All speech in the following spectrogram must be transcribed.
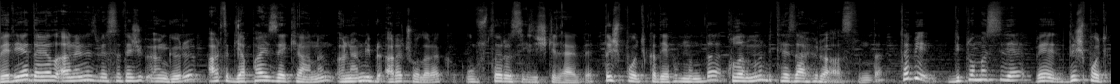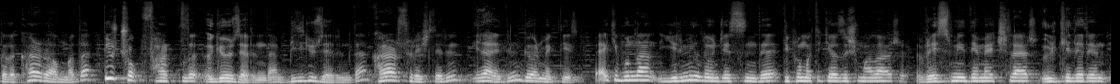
Veriye dayalı analiz ve stratejik öngörü artık yapay zekanın önemli bir araç olarak uluslararası ilişkilerde, dış politikada yapımında kullanımının bir tezahürü aslında. Tabii diplomaside ve dış politikada karar almada birçok farklı öge üzerinden, bilgi üzerinden karar süreçlerinin ilerlediğini görmekteyiz. Belki bundan 20 yıl öncesinde diplomatik yazışmalar, resmi demeçler, ülkelerin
